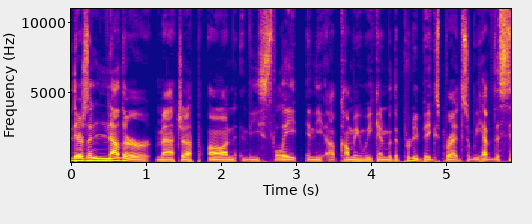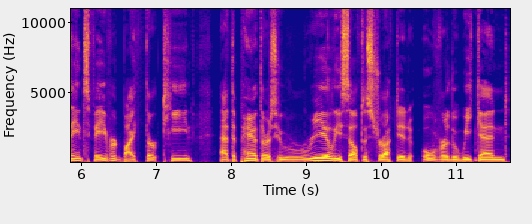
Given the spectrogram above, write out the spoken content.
There's another matchup on the slate in the upcoming weekend with a pretty big spread. So we have the Saints favored by 13 at the Panthers, who really self destructed over the weekend.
